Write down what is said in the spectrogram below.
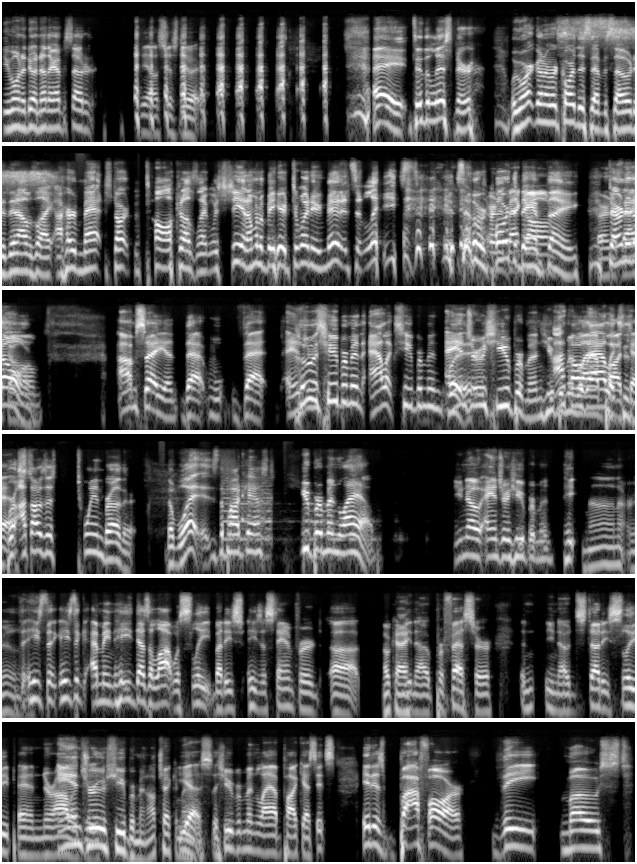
You want to do another episode? Yeah, let's just do it. hey, to the listener, we weren't going to record this episode. And then I was like, I heard Matt start to talk. And I was like, well, shit, I'm going to be here 20 minutes at least. so record the damn on. thing. Turn, Turn it back on. I'm saying that that Andrew, Who is Huberman? Alex Huberman? What- Andrew Huberman? I Huberman thought Lab Alex podcast. bro- I thought it was his twin brother. The what is the podcast? Huberman Lab. You know Andrew Huberman? He No, not really. he's the he's the I mean he does a lot with sleep, but he's he's a Stanford uh Okay. you know professor and you know studies sleep and neurology. Andrew Huberman. I'll check him out. Yes, the Huberman Lab podcast. It's it is by far the most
